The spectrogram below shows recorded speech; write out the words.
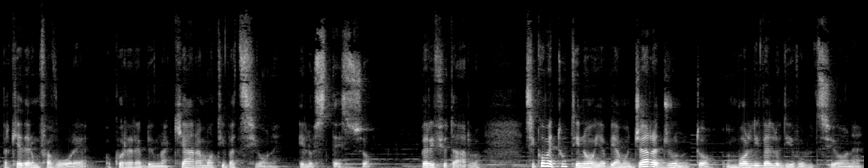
Per chiedere un favore occorrerebbe una chiara motivazione e lo stesso per rifiutarlo. Siccome tutti noi abbiamo già raggiunto un buon livello di evoluzione,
